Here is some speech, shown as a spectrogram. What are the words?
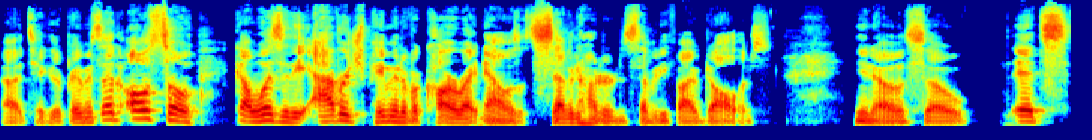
uh, take their payments, and also, God, what is it? The average payment of a car right now is seven hundred and seventy five dollars you know, so it's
